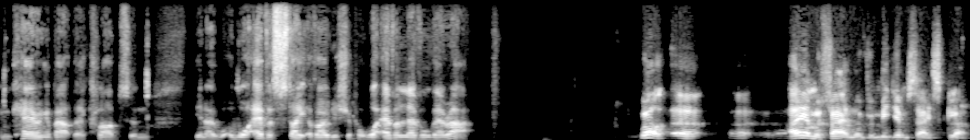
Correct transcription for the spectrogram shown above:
and caring about their clubs and you know whatever state of ownership or whatever level they're at. Well, uh, uh, I am a fan of a medium-sized club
